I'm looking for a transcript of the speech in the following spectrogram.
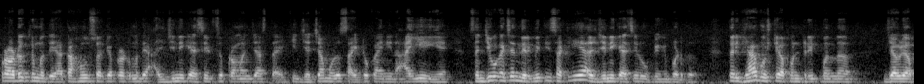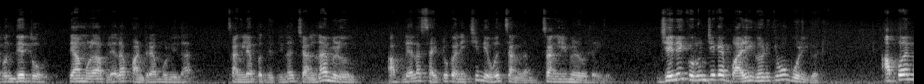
प्रॉडक्टमध्ये आता हाऊसारख्या प्रॉडक्टमध्ये अल्जिनिक ॲसिडचं प्रमाण जास्त आहे की ज्याच्यामुळे सायटोकायनिन आय ए संजीवकाच्या निर्मितीसाठी हे अल्जिनिक ॲसिड उपयोगी पडतं. तर ह्या गोष्टी आपण ट्रिपमधनं ज्यावेळी आपण देतो त्यामुळे आपल्याला पांढऱ्या मुलीला चांगल्या पद्धतीनं चालना मिळून आपल्याला सायटोकानीची लेवल चांगला चांगली मिळवता येईल. जेणेकरून जे काही बाळीगड किंवा गोळीगड. आपण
